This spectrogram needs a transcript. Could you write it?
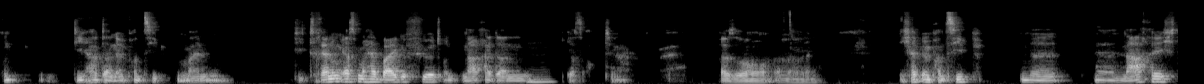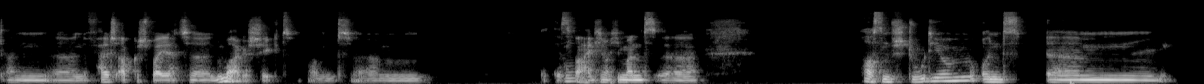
und die hat dann im Prinzip mein, die Trennung erstmal herbeigeführt und nachher dann mhm. das Outing. Also äh, ich habe im Prinzip eine eine Nachricht an äh, eine falsch abgespeicherte Nummer geschickt. Und ähm, das war oh. eigentlich noch jemand äh, aus dem Studium und ähm,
